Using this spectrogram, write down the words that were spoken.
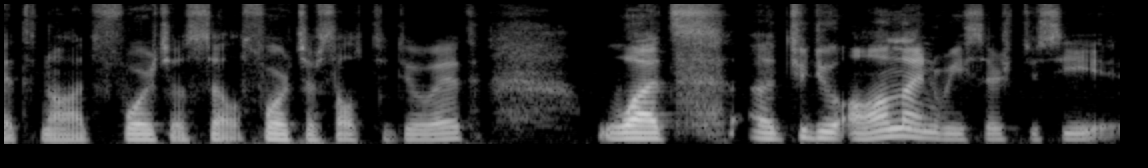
it not force yourself force yourself to do it what uh, to do online research to see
